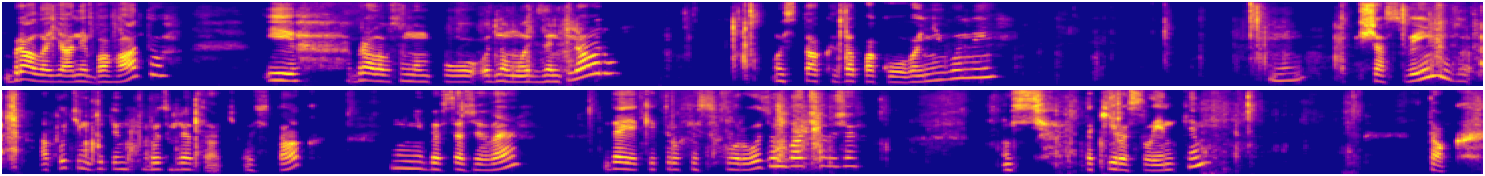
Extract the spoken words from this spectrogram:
Брала я небагато і брала в основному по одному екземпляру. Ось так запаковані вони. Ну, Зараз вийму, а потім будемо розглядати. Ось так. Ну, ніби все живе. Деякі трохи з хлорозом бачу вже. Ось такі рослинки. Так,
